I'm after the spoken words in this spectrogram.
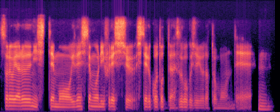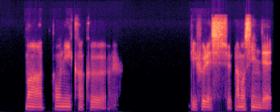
それをやるにしても、いずれにしてもリフレッシュしてることってのはすごく重要だと思うんで、うん、まあとにかくリフレッシュ楽しんで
